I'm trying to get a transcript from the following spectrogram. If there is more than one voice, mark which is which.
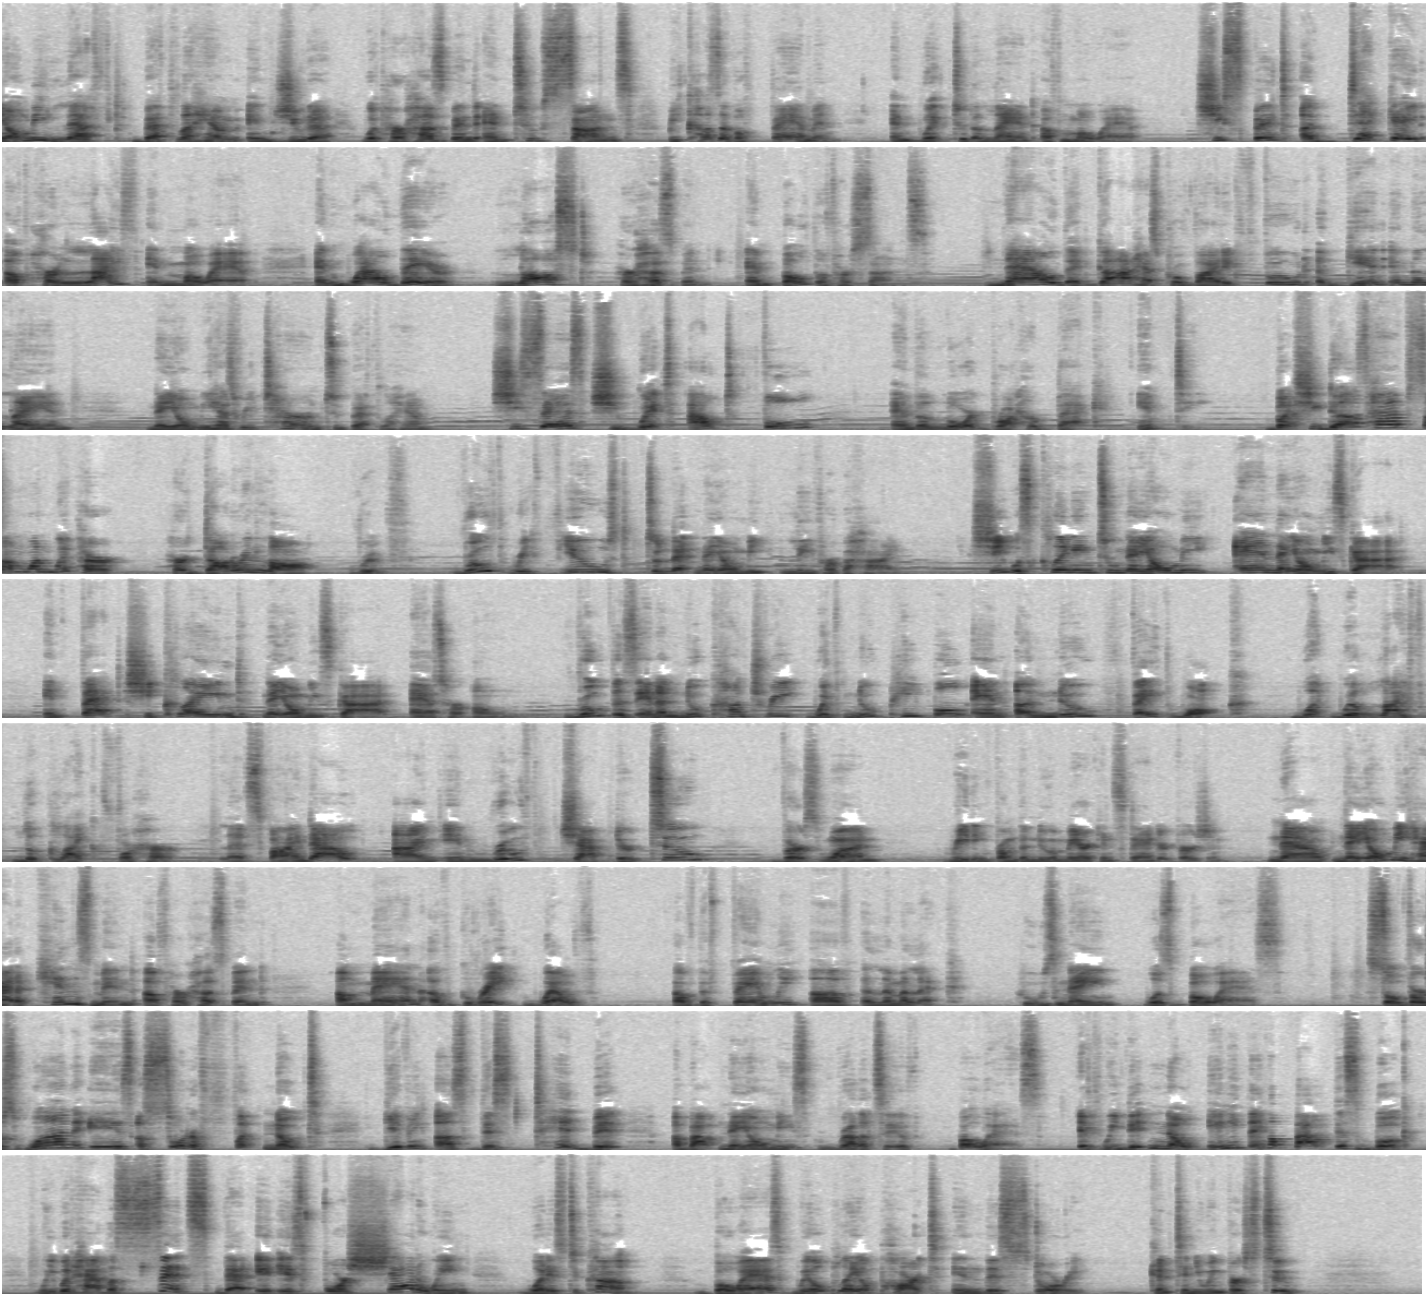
Speaker 1: Naomi left Bethlehem in Judah with her husband and two sons because of a famine and went to the land of Moab. She spent a decade of her life in Moab and while there lost her husband and both of her sons. Now that God has provided food again in the land, Naomi has returned to Bethlehem. She says she went out full and the Lord brought her back empty. But she does have someone with her, her daughter in law, Ruth. Ruth refused to let Naomi leave her behind. She was clinging to Naomi and Naomi's God. In fact, she claimed Naomi's God as her own. Ruth is in a new country with new people and a new faith walk. What will life look like for her? Let's find out. I'm in Ruth chapter 2, verse 1, reading from the New American Standard Version. Now, Naomi had a kinsman of her husband, a man of great wealth of the family of Elimelech, whose name was Boaz. So, verse 1 is a sort of footnote giving us this tidbit about Naomi's relative, Boaz. If we didn't know anything about this book, we would have a sense that it is foreshadowing what is to come. Boaz will play a part in this story. Continuing verse 2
